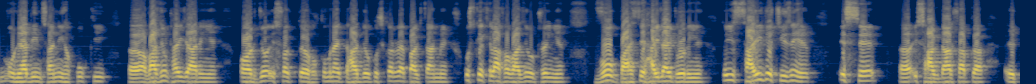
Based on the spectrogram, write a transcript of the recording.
बुनियादी इंसानी हकूक की आवाज़ें उठाई जा रही हैं और जो इस वक्त हुक्मरान इतिहाद जो कुछ कर रहा है पाकिस्तान में, उसके खिलाफ आवाज़ें उठ रही हैं, वो बाहर से हाईलाइट हो रही हैं। तो ये सारी जो चीज़ें हैं, इससे इस हाकदार साहब का एक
